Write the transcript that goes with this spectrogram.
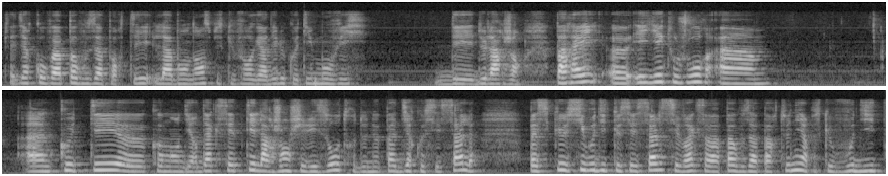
C'est-à-dire qu'on va pas vous apporter l'abondance puisque vous regardez le côté mauvais de l'argent. Pareil, ayez toujours un, un côté, euh, comment dire, d'accepter l'argent chez les autres, de ne pas dire que c'est sale. Parce que si vous dites que c'est sale, c'est vrai que ça ne va pas vous appartenir, parce que vous dites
